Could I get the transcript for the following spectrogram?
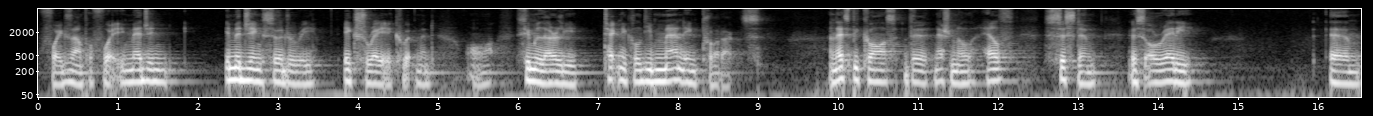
for example, for imaging, imaging surgery, X ray equipment, or similarly technical demanding products. And that's because the national health system is already um,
